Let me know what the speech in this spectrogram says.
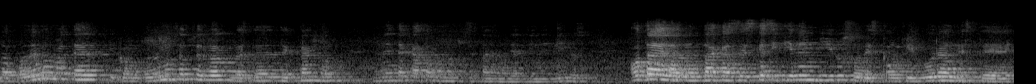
Lo podemos meter y como podemos observar, lo está detectando. En este caso, bueno, pues esta memoria tiene virus. Otra de las ventajas es que si tienen virus o desconfiguran este,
